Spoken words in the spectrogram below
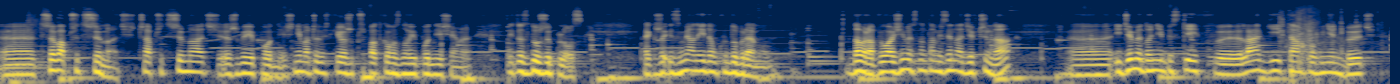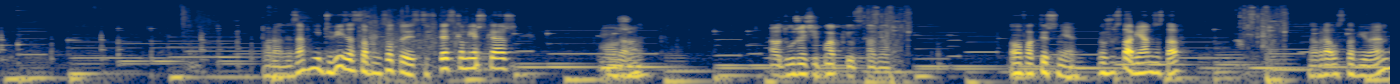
e, trzeba przytrzymać. Trzeba przytrzymać, żeby je podnieść. Nie ma czegoś takiego, że przypadkowo znowu je podniesiemy. I to jest duży plus. Także zmiany idą ku dobremu. Dobra, wyłazimy stąd, tam jest jedna dziewczyna. E, idziemy do niebieskiej flagi, tam powinien być... O rany, zamknij drzwi za sobą, co to jest? Ty w Tesco mieszkasz? Może. O, dłużej się pułapki ustawia. O, faktycznie. Już ustawiam, zostaw. Dobra, ustawiłem.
